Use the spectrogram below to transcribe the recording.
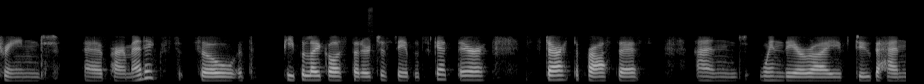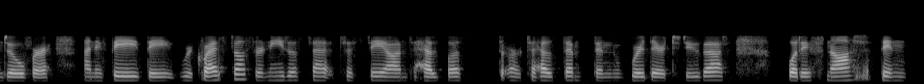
trained uh, paramedics. So people like us that are just able to get there, start the process, and when they arrive, do the handover. And if they, they request us or need us to, to stay on to help us or to help them, then we're there to do that. But if not, then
